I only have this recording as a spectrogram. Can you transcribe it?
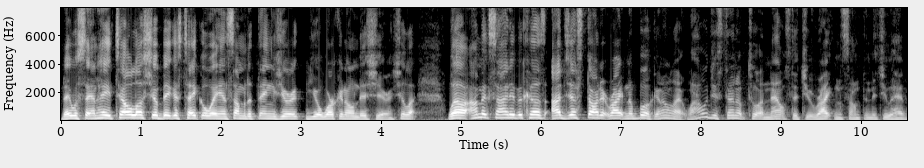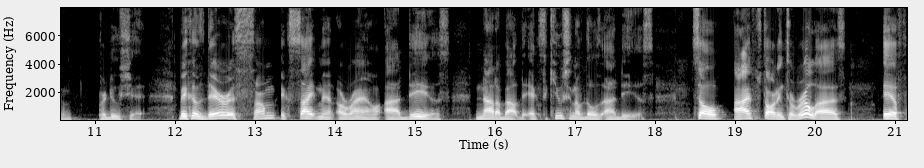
They were saying, "Hey, tell us your biggest takeaway and some of the things you're you're working on this year." And she's like, well, I'm excited because I just started writing a book. And I'm like, why would you stand up to announce that you're writing something that you haven't produced yet? Because there is some excitement around ideas, not about the execution of those ideas. So I'm starting to realize if,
